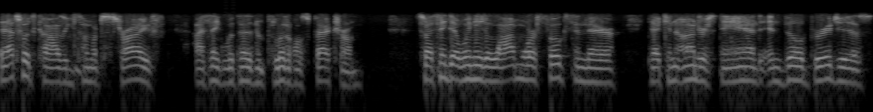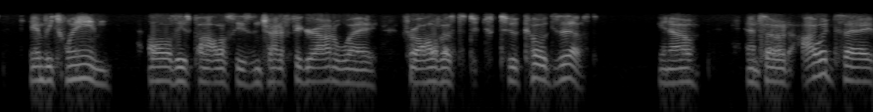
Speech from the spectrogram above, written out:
That's what's causing so much strife, I think, within the political spectrum. So I think that we need a lot more folks in there that can understand and build bridges in between all of these policies and try to figure out a way for all of us to, to coexist, you know? And so I would say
